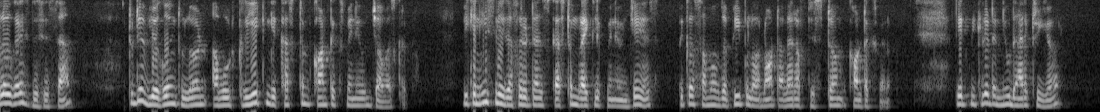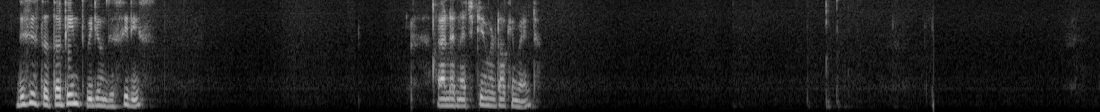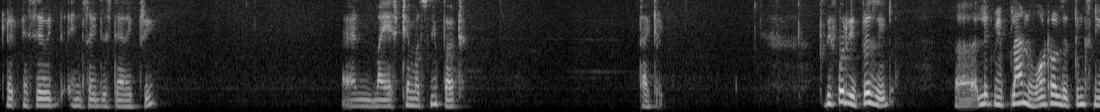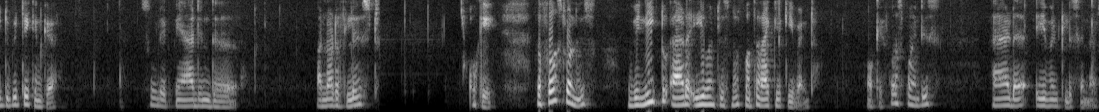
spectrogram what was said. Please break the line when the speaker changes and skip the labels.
Hello guys, this is Sam. Today we are going to learn about creating a custom context menu in JavaScript. We can easily refer it as custom right click menu in JS because some of the people are not aware of this term context menu. Let me create a new directory here. This is the 13th video in this series and an HTML document. Let me save it inside this directory and my HTML snippet title. Before we proceed, uh, let me plan what all the things need to be taken care. So let me add in the another list. Okay, the first one is we need to add an event listener for the right click event. Okay, first point is add a event listener.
